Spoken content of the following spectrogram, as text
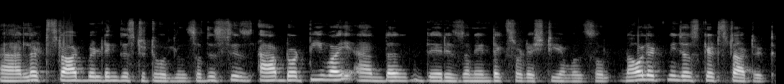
And let's start building this tutorial. So this is app.py and then there is an index.html. So now let me just get started.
